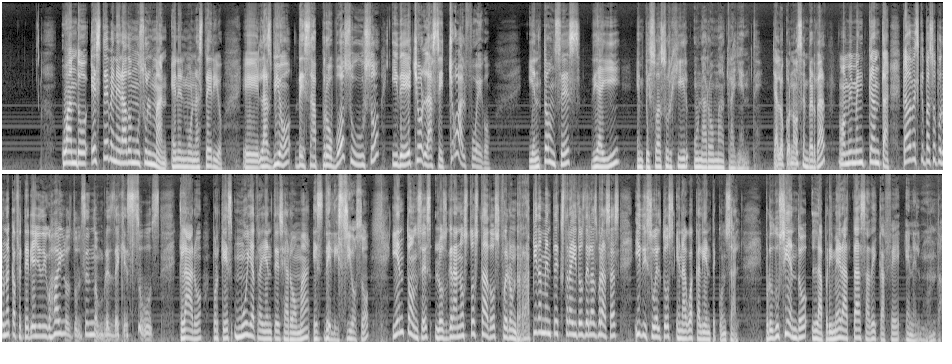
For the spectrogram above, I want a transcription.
Cuando este venerado musulmán en el monasterio eh, las vio, desaprobó su uso y de hecho las echó al fuego. Y entonces de ahí empezó a surgir un aroma atrayente. Ya lo conocen, ¿verdad? a mí me encanta. Cada vez que paso por una cafetería yo digo, ay, los dulces nombres de Jesús. Claro, porque es muy atrayente ese aroma, es delicioso. Y entonces los granos tostados fueron rápidamente extraídos de las brasas y disueltos en agua caliente con sal, produciendo la primera taza de café en el mundo.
